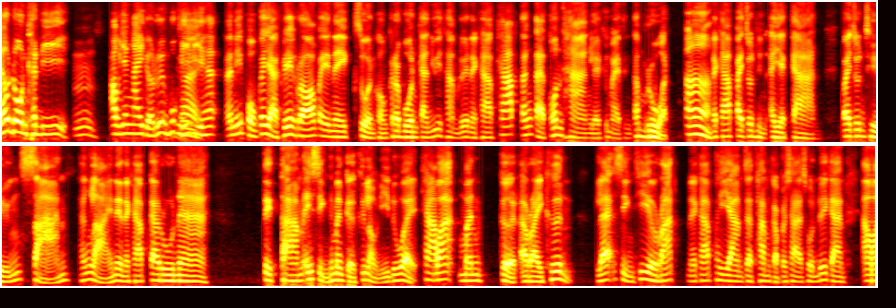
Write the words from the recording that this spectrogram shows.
แล้วโดนคดีอืมเอายังไงกับเรื่องพวกนี้ใช่ดีฮะ อันนี้ผมก็อยากเรียกร้องไปในส่วนของกระบวนการยุติธรรมด้วยนะครับครับ ตั้งแต่ต้นทางเลยคือหมายถึงตำรวจเออนะครับ ไปจนถึงอายการ ไปจนถึงศาลทั้งหลายเนี่ยนะครับ การุณาติดตามไอ้สิ่งที่มันเกิดขึ้นเหล่านี้ด้วยครับว่ามันเกิดอะไรขึ้น และสิ่งที่รัฐนะครับพยายามจะทำกับประชาชนด้วยการเอา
